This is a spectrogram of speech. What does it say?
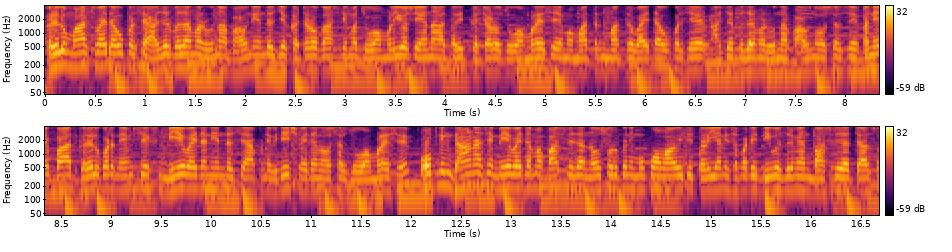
ઘરેલું માર્ચ વાયદા ઉપર છે. હાજર બજારમાં રૂના ભાવની અંદર જે ઘટાડો ગાંસડીમાં જોવા મળ્યો છે, એના આધારિત ઘટાડો જોવા મળે છે. એમાં માત્ર માત્ર વાયદા ઉપર છે. હાજર બજારમાં રૂના ભાવનો અસર છે. અને એ બાદ ઘરેલું કોટન એમસીએક્સ મે વાયદાની અંદર છે, આપણે વિદેશ વાયદાનો અસર જોવા મળે છે. ઓપનિંગ ધારણા છે, મે વાયદામાં પાંચ હજાર નવસો રૂપિયાની મૂકવામાં આવી હતી. તળિયાની સપાટી દિવસ દરમિયાન બાસઠ હજાર ચારસો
